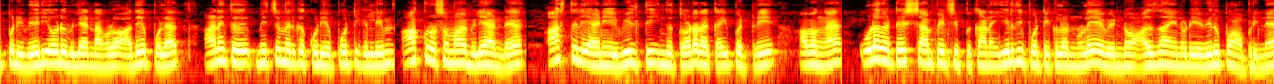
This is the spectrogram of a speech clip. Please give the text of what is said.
எப்படி வெறியோடு விளையாண்டாங்களோ அதே போல் அனைத்து மிச்சம் இருக்கக்கூடிய போட்டிகளையும் ஆக்ரோஷமாக விளையாண்டு ஆஸ்திரேலிய அணியை வீழ்த்தி இந்த தொடரை கைப்பற்றி அவங்க உலக டெஸ்ட் சாம்பியன்ஷிப்புக்கான இறுதிப் போட்டிக்குள்ளே நுழைய வேண்டும். அதுதான் என்னுடைய விருப்பம் அப்படின்னு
